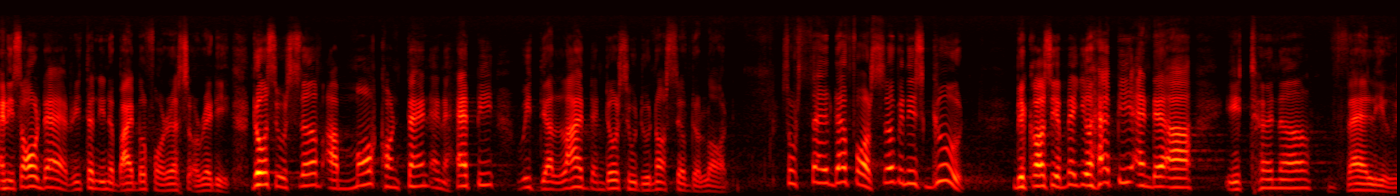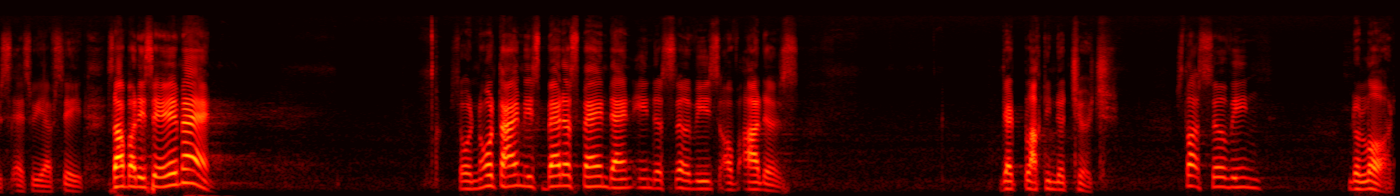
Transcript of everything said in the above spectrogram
And it's all there written in the Bible for us already. Those who serve are more content and happy with their life than those who do not serve the Lord. So, therefore, serving is good because it makes you happy and there are eternal values, as we have said. Somebody say, Amen. So, no time is better spent than in the service of others. Get plugged in the church. Start serving the Lord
